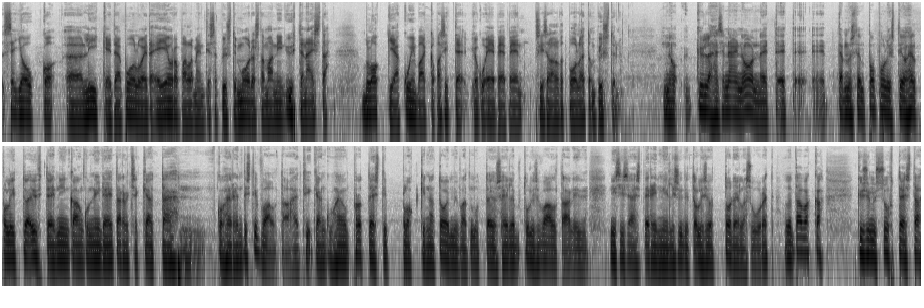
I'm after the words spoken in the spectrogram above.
se joukko liikkeitä ja puolueita ei Europarlamentissa pysty muodostamaan niin yhtenäistä blokkia kuin vaikkapa sitten joku EPPn sisällä olevat puolueet on pystynyt. No kyllähän se näin on, että, että, että tämmöisten populisti on helppo liittyä yhteen niin kauan kuin niiden ei tarvitse käyttää koherentisti valtaa. Että ikään kuin he on protestiblokkina toimivat, mutta jos heille tulisi valtaa, niin, niin sisäiset erimielisyydet olisivat todella suuret. Otetaan vaikka kysymys suhteesta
